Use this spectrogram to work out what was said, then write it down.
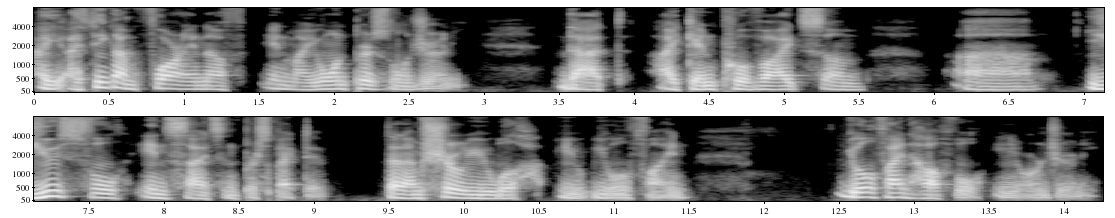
I, I think I'm far enough in my own personal journey that I can provide some uh, useful insights and perspective that I'm sure you will you, you will find you will find helpful in your own journey.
